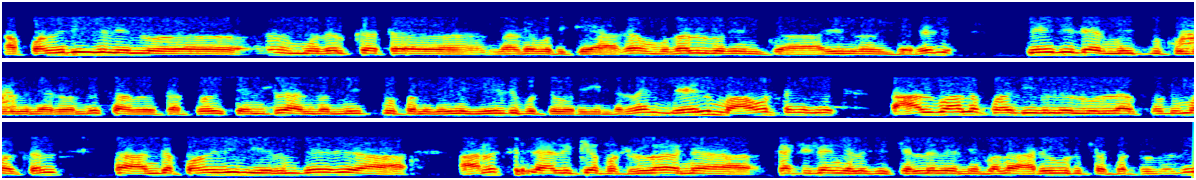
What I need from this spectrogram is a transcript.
அப்பகுதிகளில் அஹ், முதல் கட்ட நடவடிக்கையாக முதல்வரின் அறிவுறுத்தலின் பேரில் பேரிடர் மீட்பு குழுவினர் வந்து தற்போது சென்று அந்த மீட்பு பணிகளில் ஈடுபட்டு வருகின்றனர். மேலும் மாவட்டங்களில் தாழ்வான பகுதிகளில் உள்ள பொதுமக்கள் அந்த பகுதியில் இருந்து அஹ், அரசு அளிக்கப்பட்டுள்ள கட்டிடங்களுக்கு செல்ல வேண்டும் என அறிவுறுத்தப்பட்டுள்ளது.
